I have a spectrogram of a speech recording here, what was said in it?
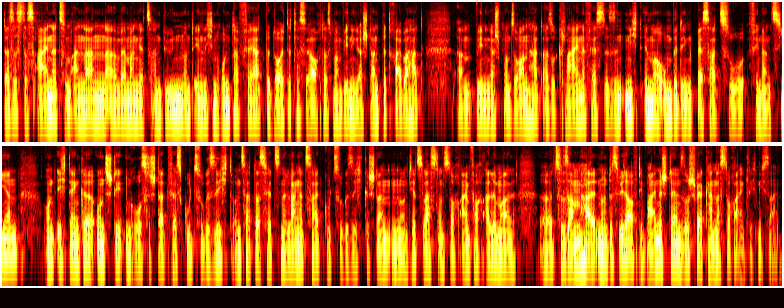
Das ist das eine. Zum anderen, äh, wenn man jetzt an Bühnen und Ähnlichen runterfährt, bedeutet das ja auch, dass man weniger Standbetreiber hat, ähm, weniger Sponsoren hat. Also kleine Feste sind nicht immer unbedingt besser zu finanzieren. Und ich denke, uns steht ein großes Stadtfest gut zu Gesicht. Uns hat das jetzt eine lange Zeit gut zu Gesicht gestanden. Und jetzt lasst uns doch einfach alle mal äh, zusammenhalten und es wieder auf die Beine stellen. So schwer kann das doch eigentlich nicht sein.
